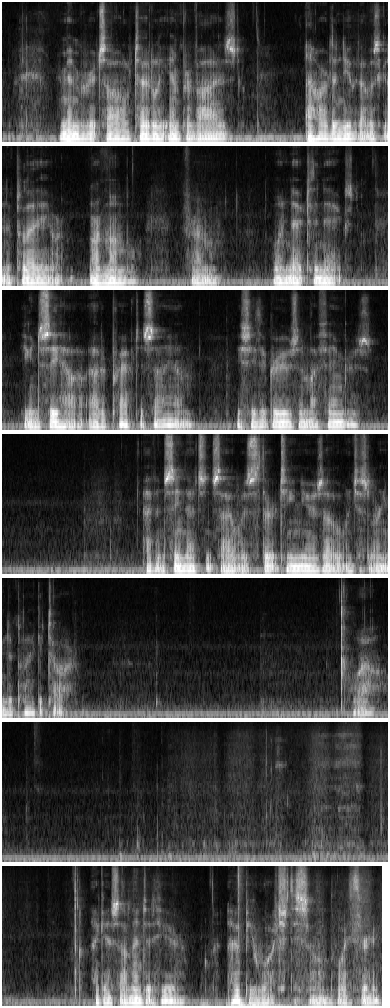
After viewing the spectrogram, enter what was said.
Remember, it's all totally improvised. I hardly knew what I was going to play or, or mumble from one note to the next. You can see how out of practice I am. You see the grooves in my fingers? I haven't seen that since I was 13 years old and just learning to play guitar. Wow. I guess I'll end it here. I hope you watched the song the way through.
